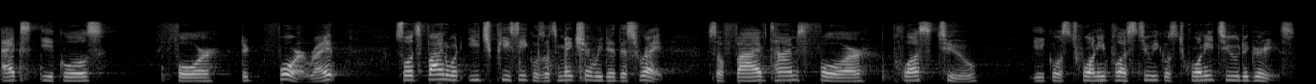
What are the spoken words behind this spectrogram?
x equals 4, 4, right? So let's find what each piece equals. Let's make sure we did this right. So 5 times 4 plus 2 equals 20 plus 2 equals 22 degrees.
